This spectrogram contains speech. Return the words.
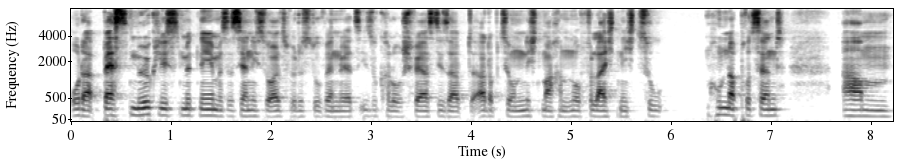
oder bestmöglichst mitnehmen. Es ist ja nicht so, als würdest du, wenn du jetzt isokalorisch fährst, diese Adaption nicht machen, nur vielleicht nicht zu 100 Prozent. Ähm,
